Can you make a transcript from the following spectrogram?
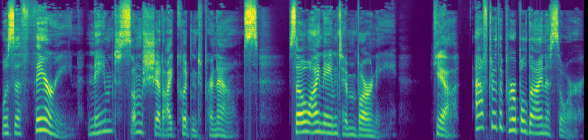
was a therine named some shit I couldn't pronounce so I named him Barney. Yeah, after the purple dinosaur.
